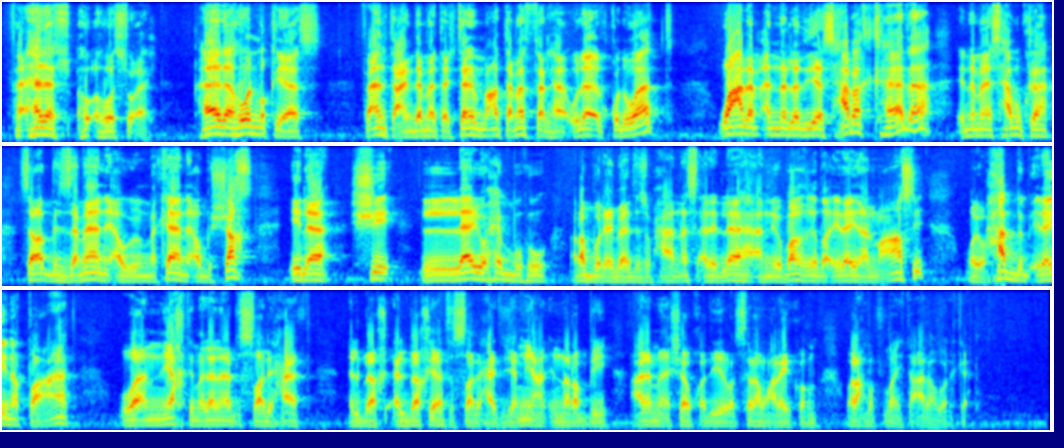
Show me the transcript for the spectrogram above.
فهذا هو السؤال. هذا هو المقياس. فأنت عندما تجتنب مع تمثل هؤلاء القدوات واعلم أن الذي يسحبك هذا إنما يسحبك سواء بالزمان أو بالمكان أو بالشخص إلى شيء لا يحبه رب العباد سبحانه. نسأل الله أن يبغض إلينا المعاصي ويحبب إلينا الطاعات وأن يختم لنا بالصالحات الباقيات الصالحات جميعا. إن ربي على ما يشاء قدير. والسلام عليكم ورحمة الله تعالى وبركاته.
